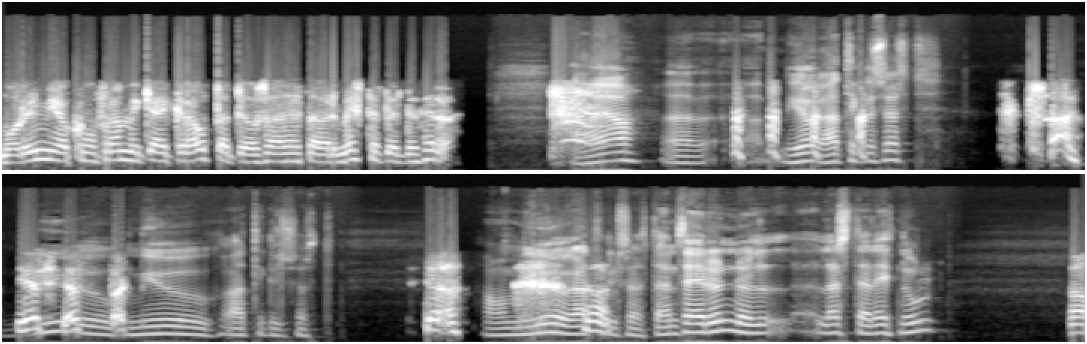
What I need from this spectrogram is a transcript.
Mourinho kom fram í gæði grátandi og sagði að þetta verið mestardeldin þeirra. já, já uh, mjög Það er mjög, sérstakt. mjög aðteglisvert Já, það var mjög aðteglisvert en þeir unnu Lester 1-0 já,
